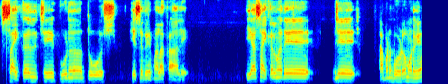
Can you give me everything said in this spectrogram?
सायकलचे गुण दोष हे सगळे मला कळाले. या सायकलमध्ये जे आपण घोडं म्हणूया.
